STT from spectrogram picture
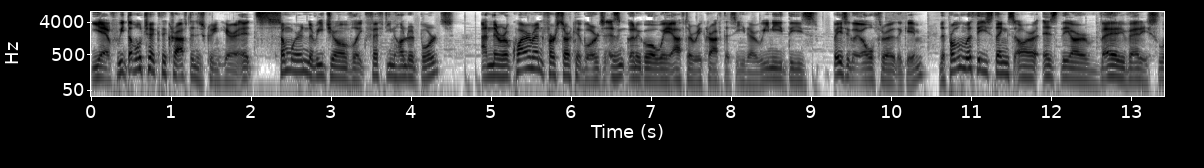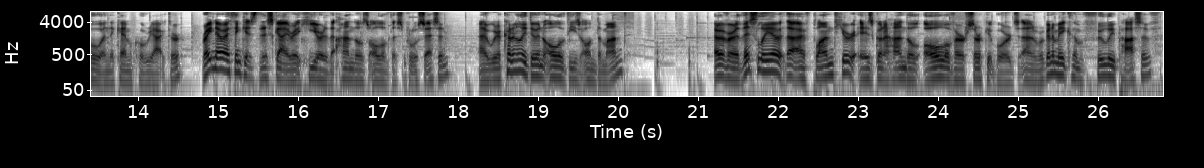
yeah, if we double check the crafting screen here, it's somewhere in the region of like 1500 boards. And the requirement for circuit boards isn't going to go away after we craft this either. We need these basically all throughout the game. The problem with these things are is they are very, very slow in the chemical reactor. Right now I think it's this guy right here that handles all of this processing. Uh, we're currently doing all of these on demand. However, this layout that I've planned here is going to handle all of our circuit boards and we're going to make them fully passive,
